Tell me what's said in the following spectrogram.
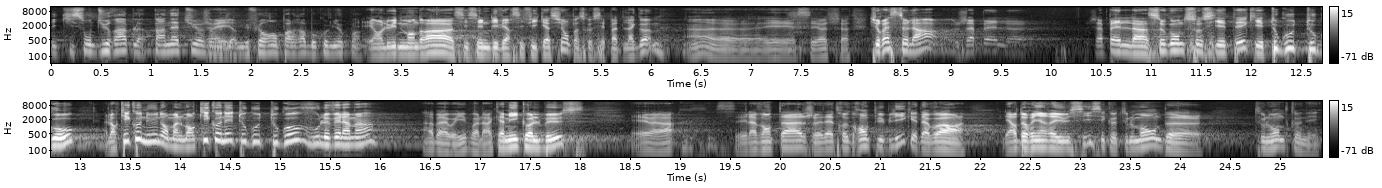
et qui sont durables par nature, j'ai envie de dire. Mais Florent en parlera beaucoup mieux que moi. Et on lui demandera si c'est une diversification, parce que c'est pas de la gomme. Hein, euh, et c'est autre chose. Tu restes là, j'appelle... J'appelle la seconde société qui est Too Good To Go. Alors, qui est connue normalement? Qui connaît Too Good To Go? Vous levez la main? Ah bah oui, voilà, Camille Colbus. Et voilà, c'est l'avantage d'être grand public et d'avoir l'air de rien réussi, c'est que tout le monde, euh, connaît.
